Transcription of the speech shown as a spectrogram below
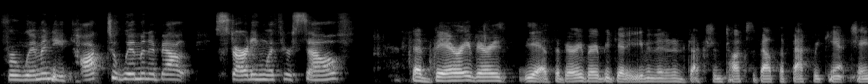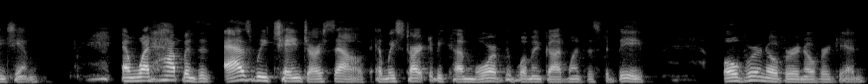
for women? Do you talk to women about starting with herself the very very yes the very very beginning even the introduction talks about the fact we can't change him and what happens is as we change ourselves and we start to become more of the woman God wants us to be, over and over and over again,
